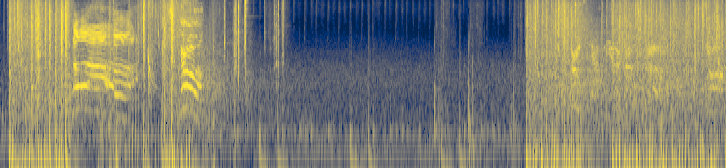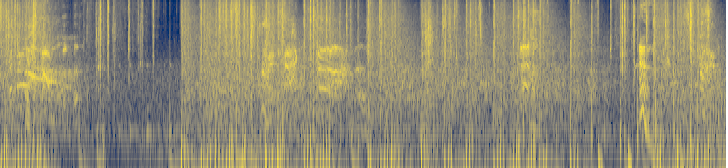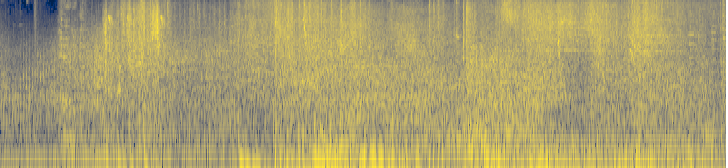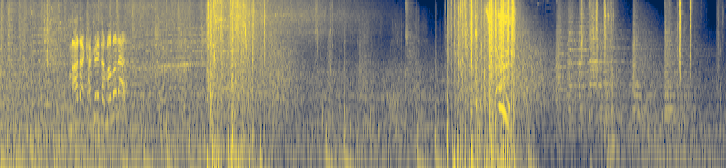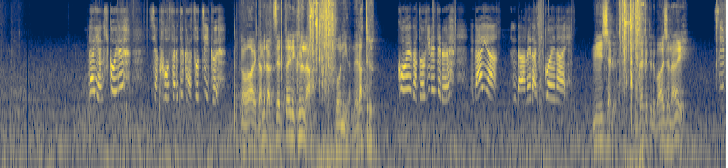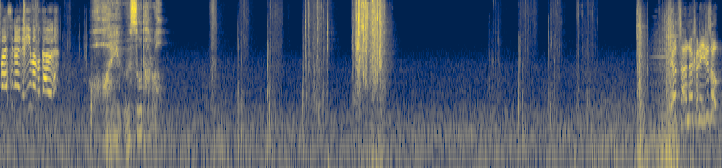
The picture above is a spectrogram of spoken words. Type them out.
ライアン聞こえる？釈放されたからそっち行く。おいダメだ。絶対に来るな。トニーが狙ってる。声が途切れてる。ライアンダメだ聞こえない。ミシェルふざけてる場合じゃない。心配しないで今向かう。おい嘘だろ。奴は中にいるぞ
